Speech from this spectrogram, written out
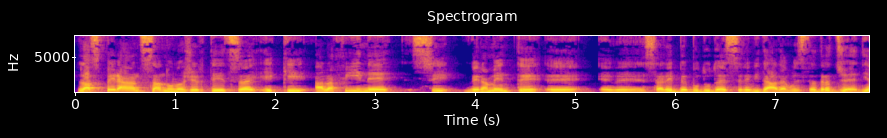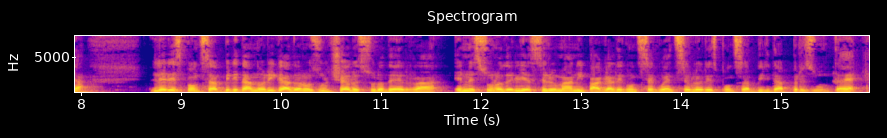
La speranza, non la certezza, è che alla fine, se veramente eh, eh, sarebbe potuta essere evitata questa tragedia, le responsabilità non ricadano sul cielo e sulla terra e nessuno degli esseri umani paga le conseguenze o le responsabilità presunte. Eh.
